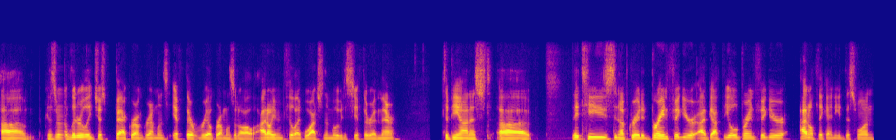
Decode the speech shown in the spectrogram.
Um, because they're literally just background gremlins, if they're real gremlins at all. I don't even feel like watching the movie to see if they're in there, to be honest. Uh, they teased an upgraded brain figure. I've got the old brain figure. I don't think I need this one.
